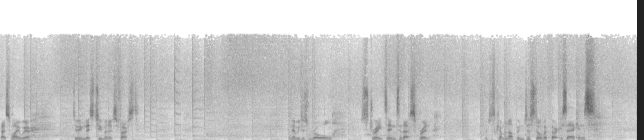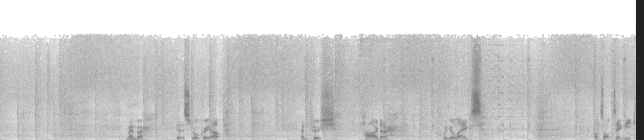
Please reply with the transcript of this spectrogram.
that's why we're doing this two minutes first. And then we just roll straight into that sprint, which is coming up in just over 30 seconds. Remember, get the stroke rate up and push harder with your legs. I'll talk technique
